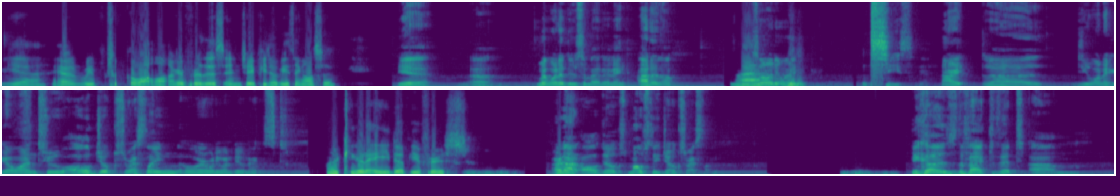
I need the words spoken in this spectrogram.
Yeah, yeah, we took a lot longer for this NJPW thing also. Yeah, uh, might want to do some editing. I don't know. Ah, So anyway, jeez. All right. Uh, do you want to go on to all jokes wrestling, or what do you want to do next? I can go to AEW first. Are not all jokes, mostly jokes wrestling. Because the fact that um,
